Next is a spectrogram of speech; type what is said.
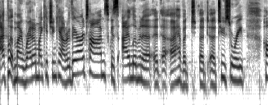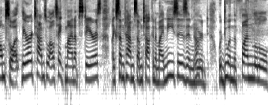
I put mine right on my kitchen counter. There are times, because I live in a, a, a I have a two-story home, so there are times where I'll take mine upstairs. Like sometimes I'm talking to my nieces and we're, we're doing the fun little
